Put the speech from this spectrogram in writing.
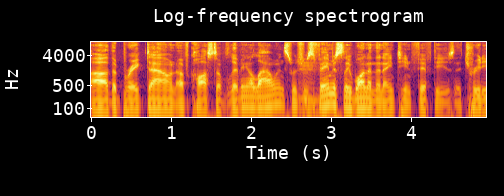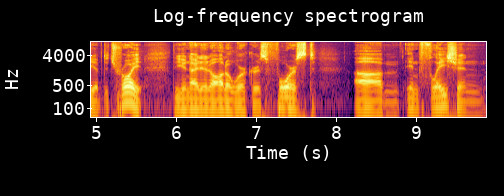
Uh, the breakdown of cost of living allowance, which was famously won in the 1950s, the Treaty of Detroit, the United Auto Workers forced um, inflation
